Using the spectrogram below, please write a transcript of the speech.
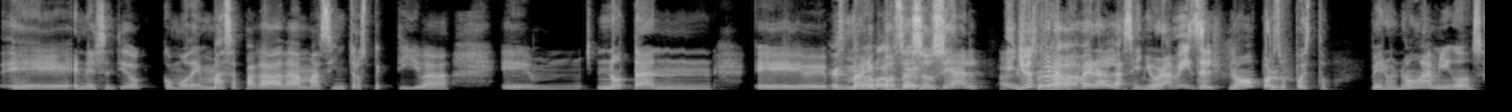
eh, en el sentido como de más apagada, más introspectiva, em, no tan eh, mariposa social. Ah, Yo esperaba ver a la señora Maisel, ¿no? Por supuesto. Pero no, amigos.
